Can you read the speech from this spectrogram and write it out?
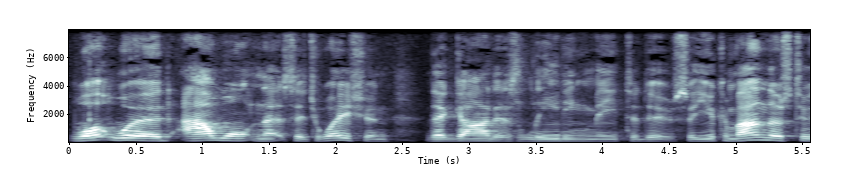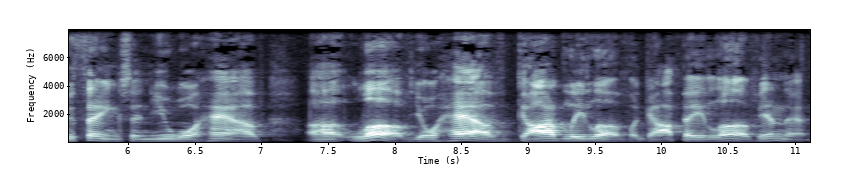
what would I want in that situation that God is leading me to do? So you combine those two things and you will have uh, love. You'll have godly love, agape love in that.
